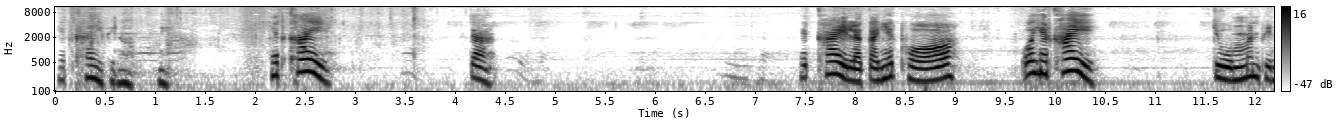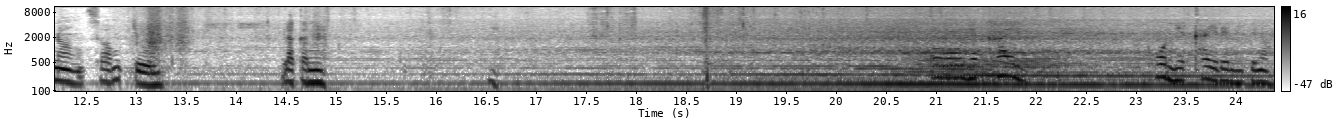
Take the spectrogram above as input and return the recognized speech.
เฮ็ดไข่ พี่น้องนี่เฮ็ดไข่จ้ะเฮ็ดไข่แล้วก็เฮ็ดพอโอ้ยเฮ็ดไข่จูมมันพี่น้องสองจูมแล้วกันโอ้เห็ดไข่โค่นเห็ดไข่เลยนี่พี่น้อง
